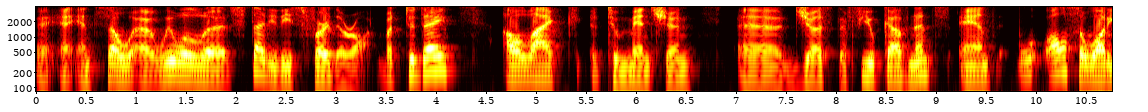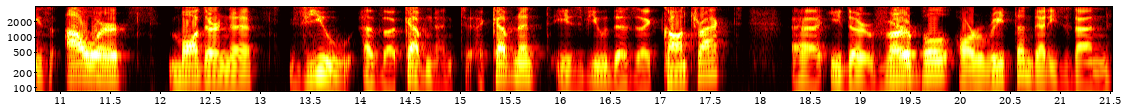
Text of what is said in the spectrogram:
and so uh, we will uh, study this further on. But today, I would like to mention uh, just a few covenants and also what is our modern view of a covenant. A covenant is viewed as a contract uh, either verbal or written that is done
